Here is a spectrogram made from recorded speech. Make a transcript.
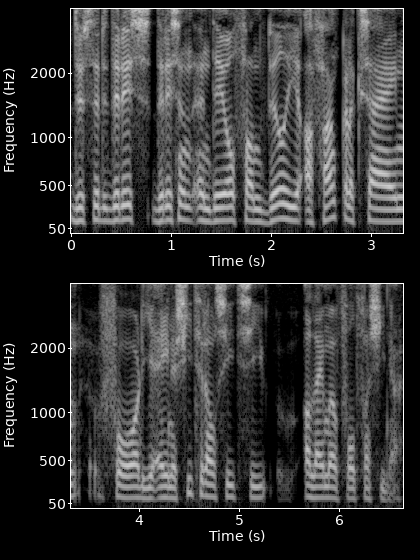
Dus er, er, is, er is een, een deel van wil je afhankelijk zijn voor je energietransitie alleen maar bijvoorbeeld van China.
